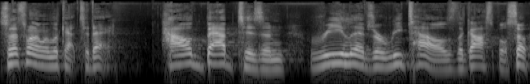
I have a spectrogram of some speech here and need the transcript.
So that's what I want to look at today. How baptism relives or retells the gospel. So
